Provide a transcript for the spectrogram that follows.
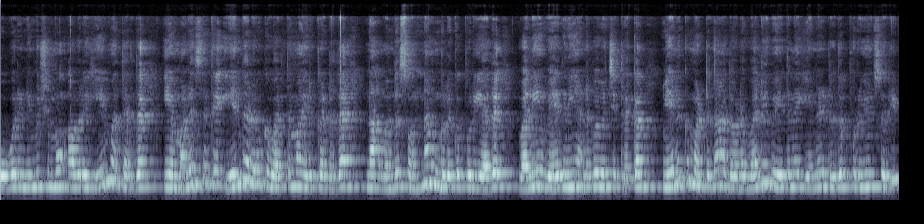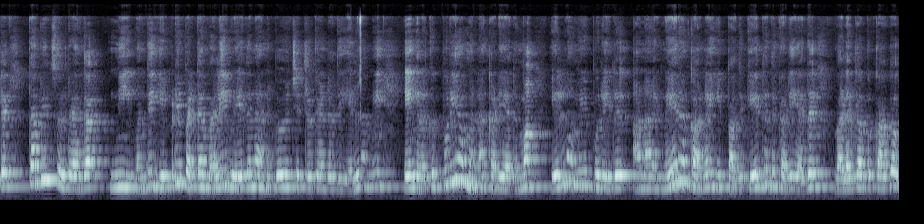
ஒவ்வொரு நிமிஷமும் அவரை ஏமாத்துறது என் மனசுக்கு எந்த அளவுக்கு வருத்தமா இருக்குன்றத நான் வந்து சொன்னா உங்களுக்கு புரியாது. வலி வேதனையை அனுபவிச்சுட்டு இருக்கேன் எனக்கு மட்டும்தான் அதோட வலி வேதனை என்னன்றது புரியும் சொல்லிட்டு தமிழ் சொல்றாங்க. நீ வந்து எப்படிப்பட்ட வலி வேதனை அனுபவிச்சுட்டு இருக்கன்றது எல்லாமே எங்களுக்கு புரியாமலாம் கிடையாதுமா எல்லாமே புரியுது. ஆனால் நேரம் காலம் இப்போ அது கேட்டது கிடையாது. வளர்க்கப்புக்காக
